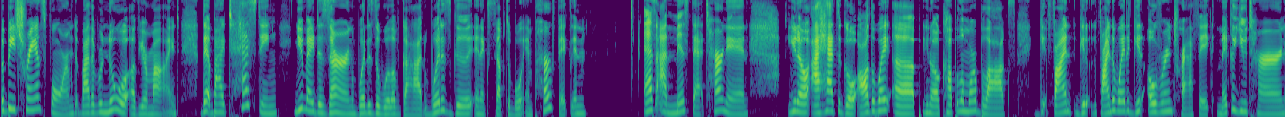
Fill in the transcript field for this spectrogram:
but be transformed by the renewal of your mind, that by testing you may discern what is the will of God, what is good and acceptable and perfect. And as I missed that turn in, you know, I had to go all the way up, you know, a couple of more blocks, get find get find a way to get over in traffic, make a U-turn,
